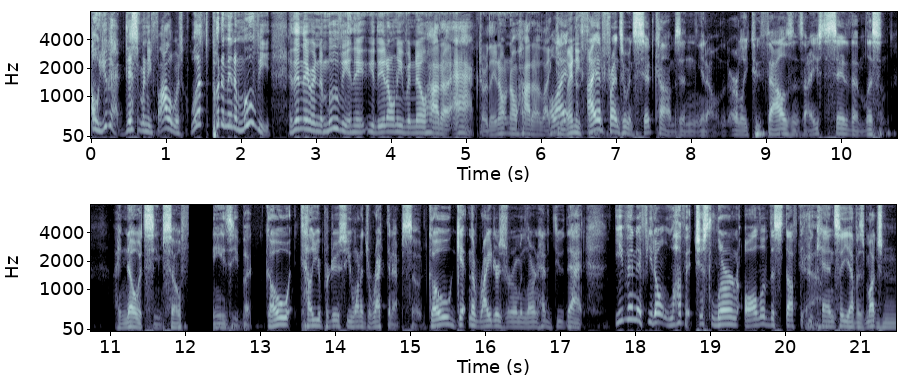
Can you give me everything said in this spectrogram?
oh, you got this many followers. Well, let's put them in a movie. And then they're in the movie and they they don't even know how to act or they don't know how to like Well, do I, anything. I had friends who were in sitcoms in you know the early 2000s, and I used to say to them, "Listen, I know it seems so f- easy, but go tell your producer you want to direct an episode. Go get in the writers' room and learn how to do that. Even if you don't love it, just learn all of the stuff that you can, so you have as much mm-hmm.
